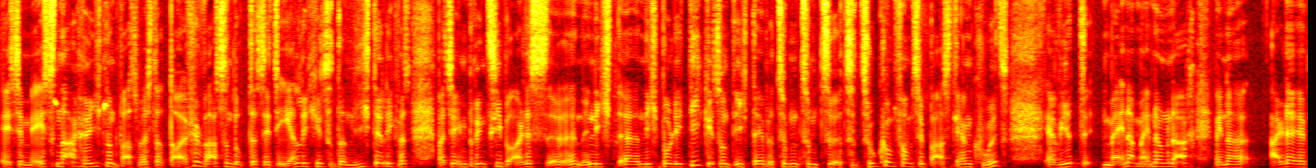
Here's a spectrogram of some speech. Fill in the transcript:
SMS-Nachrichten und was weiß der Teufel was und ob das jetzt ehrlich ist oder nicht ehrlich was, was ja im Prinzip alles äh, nicht, äh, nicht Politik ist. Und ich zum, zum, zur Zukunft von Sebastian Kurz, er wird meiner Meinung nach, wenn er alle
